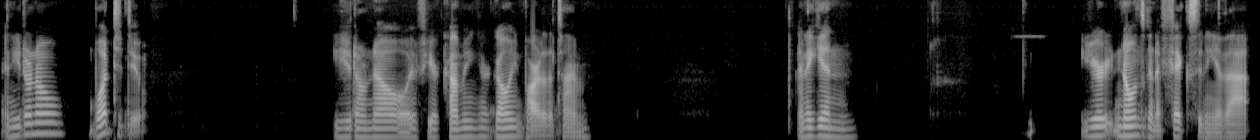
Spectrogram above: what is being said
And you don't know what to do you don't know if you're coming or going part of the time. And again, you're no one's going to fix any of that.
